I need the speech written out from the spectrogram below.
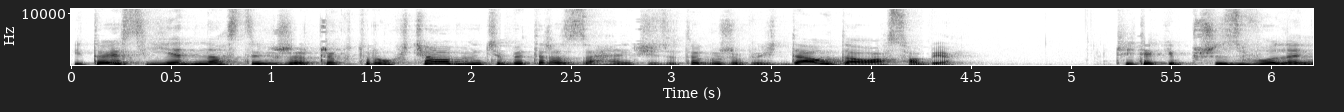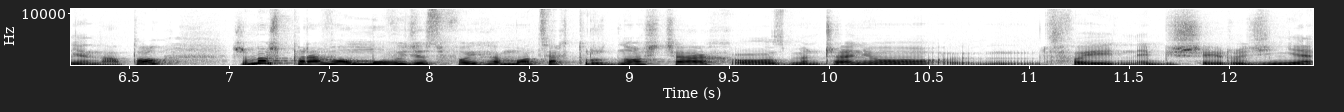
I to jest jedna z tych rzeczy, którą chciałabym Ciebie teraz zachęcić do tego, żebyś dał, dała sobie. Czyli takie przyzwolenie na to, że masz prawo mówić o swoich emocjach, trudnościach, o zmęczeniu swojej najbliższej rodzinie,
